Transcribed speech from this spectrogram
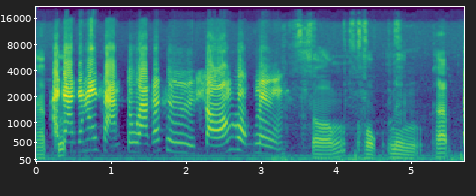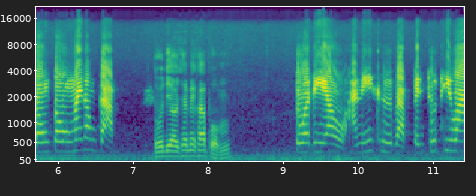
ครับอาชุดจารย์จะให้สามตัวก็คือสองหกหนึ่งสองหกหนึ่งครับ ตรงๆไม่ต้องกลับ ตัวเดียวใช่ไหมครับผม ตัวเดียว อันนี้คือแบบเป็นชุดที่ว่า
